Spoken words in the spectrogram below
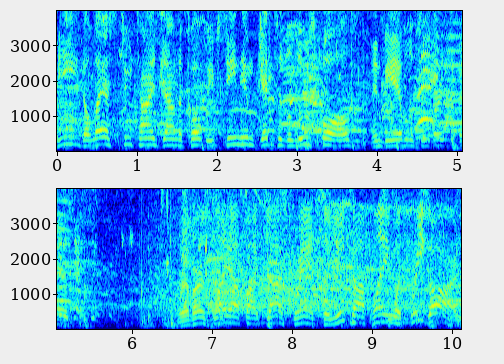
He, the last two times down the court, we've seen him get to the loose balls and be able to convert the baskets. Reverse layup by Josh Grant. So Utah playing with three guards,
